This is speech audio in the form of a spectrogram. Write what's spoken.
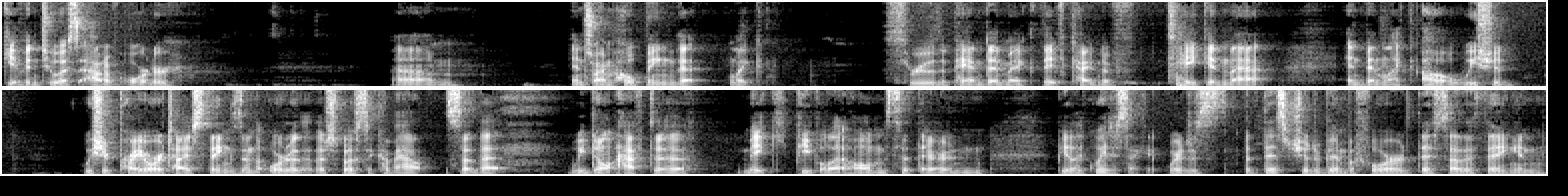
given to us out of order. Um, and so I'm hoping that like through the pandemic, they've kind of taken that and been like, oh, we should we should prioritize things in the order that they're supposed to come out so that we don't have to make people at home sit there and be like, wait a second, where does but this should have been before this other thing and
